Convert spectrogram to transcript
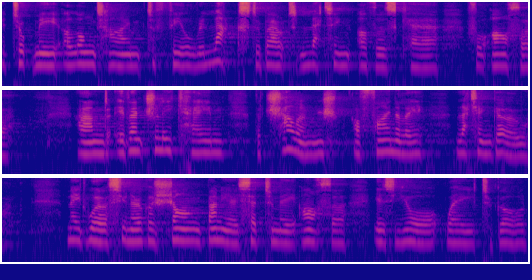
It took me a long time to feel relaxed about letting others care for Arthur and eventually came the challenge of finally letting go. Made worse, you know, because Jean Vanier said to me, Arthur is your way to God.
